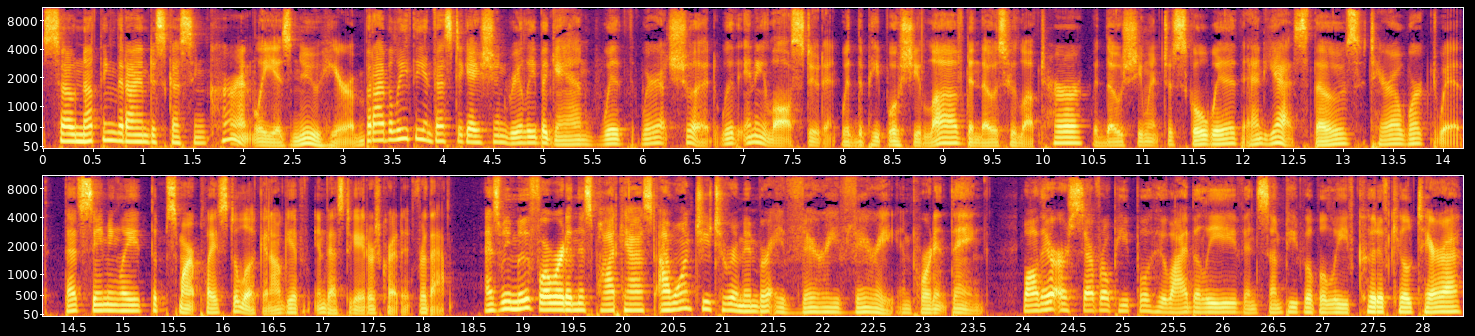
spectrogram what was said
So nothing that I am discussing currently is new here, but I believe the investigation really began with where it should, with any law student, with the people she loved and those who loved her, with those she went to school with, and yes, those Tara worked with. That's seemingly the smart place to look, and I'll give investigators credit for that. As we move forward in this podcast, I want you to remember a very, very important thing. While there are several people who I believe and some people believe could have killed Tara,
